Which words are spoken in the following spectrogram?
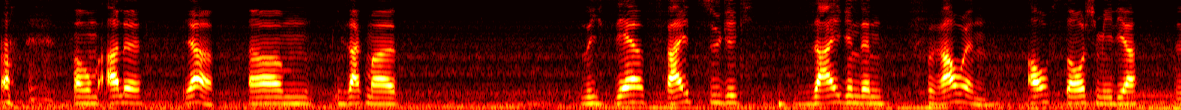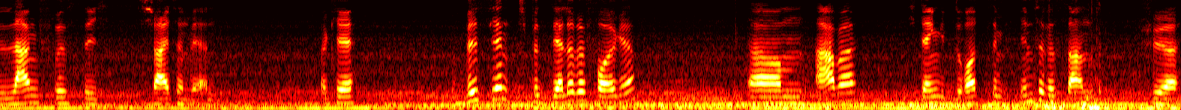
warum alle, ja, ähm, ich sag mal, sich sehr freizügig zeigenden Frauen auf Social Media langfristig scheitern werden. Okay? Ein bisschen speziellere Folge, ähm, aber ich denke trotzdem interessant für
